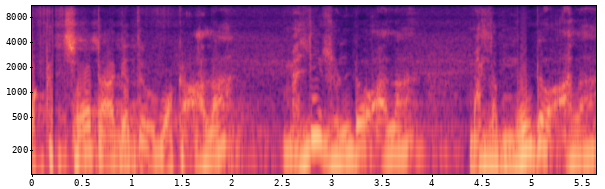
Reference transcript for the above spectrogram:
ఒక చోట ఆగదు. ఒక అల మళ్ళీ రెండో అల మళ్ళీ మూడో అల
